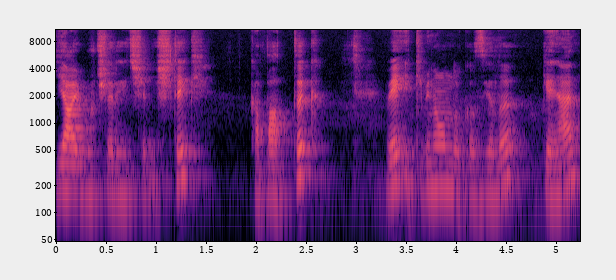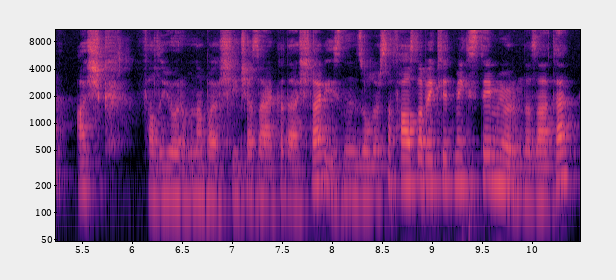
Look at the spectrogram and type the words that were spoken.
yay burçları için içtik, kapattık. Ve 2019 yılı genel aşk falı yorumuna başlayacağız arkadaşlar. İzniniz olursa fazla bekletmek istemiyorum da zaten.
